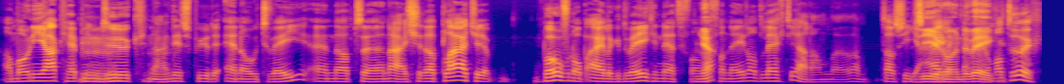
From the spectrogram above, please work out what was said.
Ammoniak heb je Mhm, natuurlijk. Nou, mhm. dit is puur de NO2. En dat, eh, nou, als je dat plaatje bovenop eigenlijk het wegennet van, Ja. van Nederland legt, ja, dan, eh, dan, dan zie je, Zie je gewoon de helemaal terug.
